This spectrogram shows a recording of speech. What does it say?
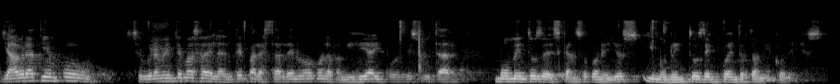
ya habrá tiempo seguramente más adelante para estar de nuevo con la familia y poder disfrutar momentos de descanso con ellos y momentos de encuentro también con ellos.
